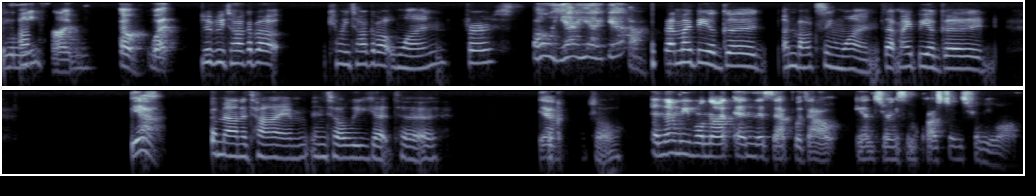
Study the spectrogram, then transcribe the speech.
In the Um, meantime, oh, what? Should we talk about? Can we talk about one first? Oh, yeah, yeah, yeah. That might be a good unboxing one. That might be a good Yeah, amount of time until we get to yeah. commercial. And then we will not end this up without answering some questions from you all.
